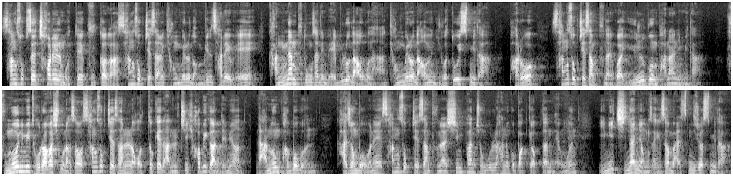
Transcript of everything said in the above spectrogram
상속세 처리를 못해 국가가 상속재산을 경매로 넘기는 사례 외에 강남 부동산이 매물로 나오거나 경매로 나오는 이유가 또 있습니다. 바로 상속재산 분할과 유류분 반환입니다. 부모님이 돌아가시고 나서 상속재산을 어떻게 나눌지 협의가 안 되면 남은 방법은 가정법원에 상속재산 분할 심판 청구를 하는 것밖에 없다는 내용은 이미 지난 영상에서 말씀드렸습니다.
